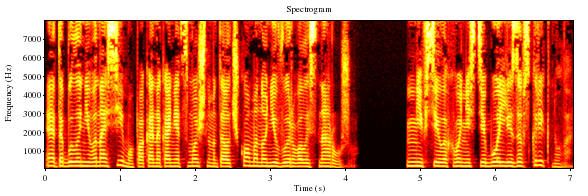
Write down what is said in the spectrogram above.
Это было невыносимо, пока, наконец, мощным толчком оно не вырвалось наружу. Не в силах вынести боль, Лиза вскрикнула.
